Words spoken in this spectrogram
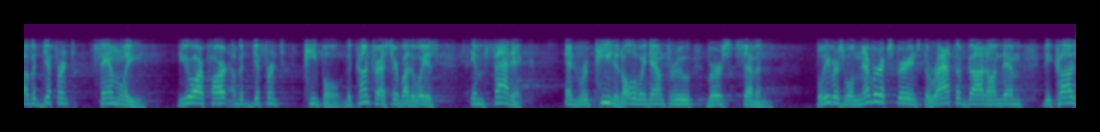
of a different family. You are part of a different people. The contrast here, by the way, is emphatic and repeated all the way down through verse 7. Believers will never experience the wrath of God on them because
